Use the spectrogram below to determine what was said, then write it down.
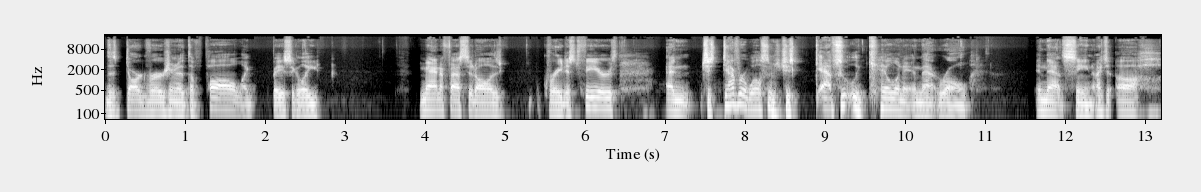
This dark version of the fall, like basically manifested all his greatest fears, and just Debra Wilson's just absolutely killing it in that role, in that scene. I just oh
